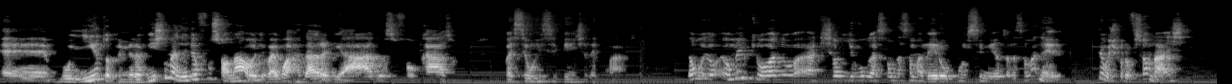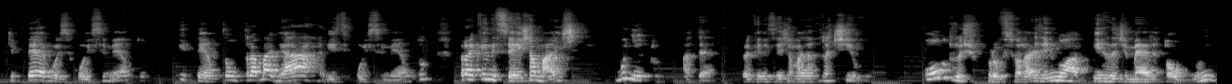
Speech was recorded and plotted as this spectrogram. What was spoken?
é, bonito à primeira vista, mas ele é funcional, ele vai guardar ali a água, se for o caso, vai ser um recipiente adequado. Então eu, eu meio que olho a questão de divulgação dessa maneira, ou conhecimento dessa maneira. Temos profissionais que pegam esse conhecimento e tentam trabalhar esse conhecimento para que ele seja mais bonito, até, para que ele seja mais atrativo. Outros profissionais, aí não há perda de mérito algum,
